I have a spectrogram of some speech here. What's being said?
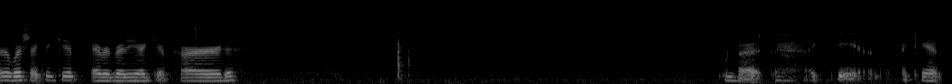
I wish I could give everybody a gift card. But I can't. I can't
